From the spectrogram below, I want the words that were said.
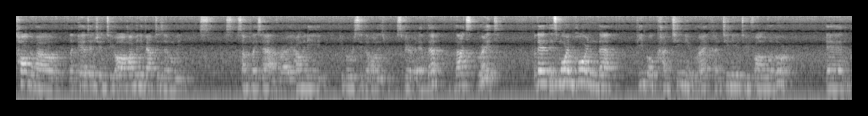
talk about like pay attention to oh how many baptism we someplace have, right? How many people receive the Holy Spirit, and that that's great. But then it's more important that people continue, right? Continue to follow the Lord. And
